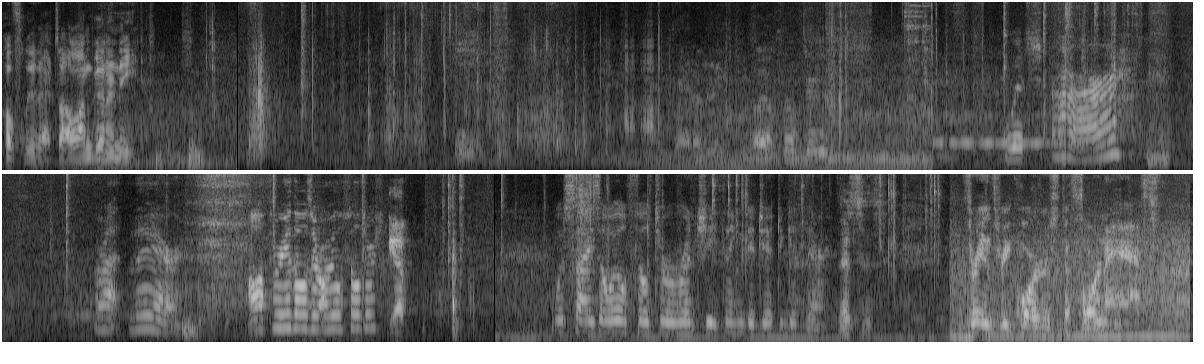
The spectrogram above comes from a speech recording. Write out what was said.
Hopefully that's all I'm gonna need. That underneath the oil filters. Which are right there. All three of those are oil filters? Yep. What size oil filter wrenchy thing did you have to get there? This is three and three quarters to four and a half.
